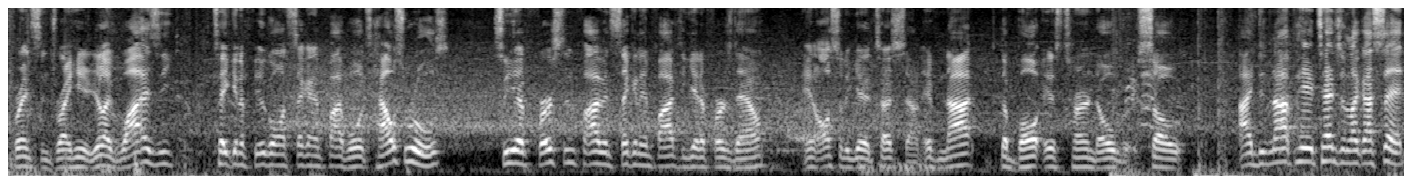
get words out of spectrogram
For instance, right here, you're like, why is he taking a field goal on second and five? Well, it's house rules. So you have first and five and second and five to get a first down and also to get a touchdown. If not, the ball is turned over. So I did not pay attention, like I said,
